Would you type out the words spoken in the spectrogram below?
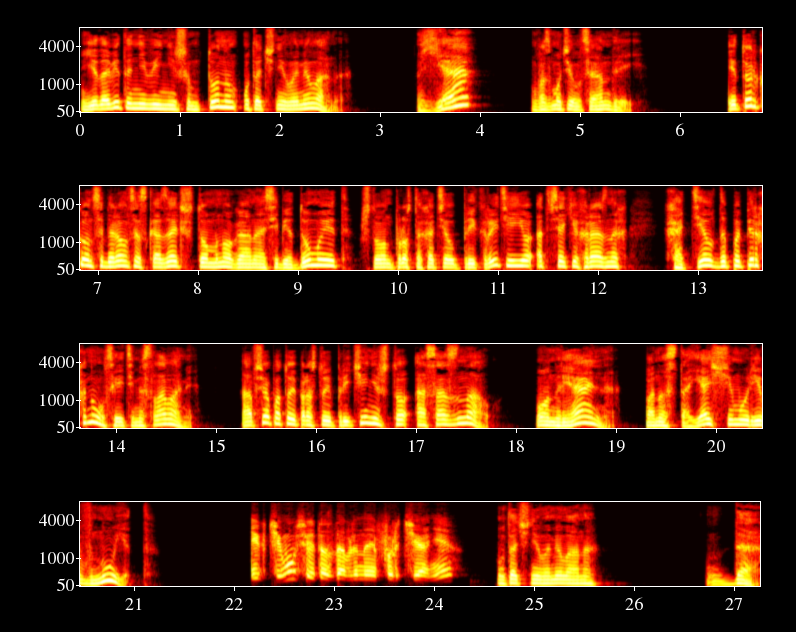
Ядовито-невиннейшим тоном уточнила Милана. «Я?» — возмутился Андрей. И только он собирался сказать, что много она о себе думает, что он просто хотел прикрыть ее от всяких разных, хотел да поперхнулся этими словами. А все по той простой причине, что осознал. Он реально по-настоящему ревнует. «И к чему все это сдавленное фырчание?» — уточнила Милана. «Да»,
